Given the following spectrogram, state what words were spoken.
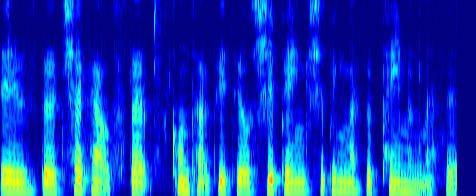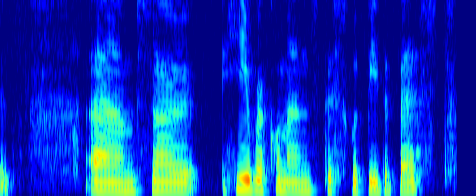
is the checkout steps, contact details, shipping, shipping method, payment methods. Um, so he recommends this would be the best,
